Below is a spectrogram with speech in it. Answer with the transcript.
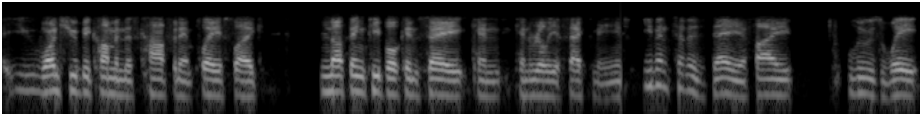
you once you become in this confident place, like nothing people can say can can really affect me. Even to this day, if I lose weight,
